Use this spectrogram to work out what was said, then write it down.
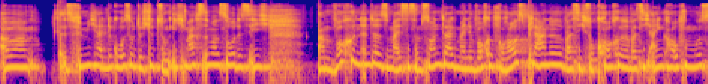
aber ist für mich halt eine große Unterstützung. Ich mache es immer so, dass ich am Wochenende, also meistens am Sonntag, meine Woche vorausplane, was ich so koche, was ich einkaufen muss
